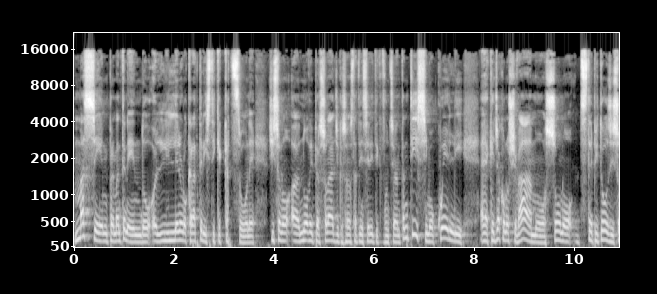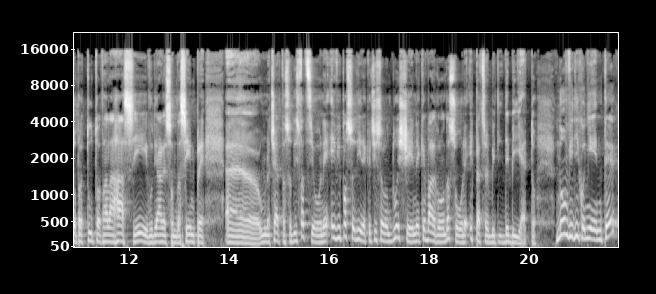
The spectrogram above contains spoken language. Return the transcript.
ma sempre mantenendo le loro caratteristiche cazzone. Ci sono uh, nuovi personaggi che sono stati inseriti che funzionano tantissimo, quelli eh, che già conoscevamo sono strepitosi, soprattutto Tallahassee, Woody Harrelson da sempre uh, una certa soddisfazione e vi posso dire che ci sono due scene che valgono da sole il prezzo del biglietto. Non vi dico niente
